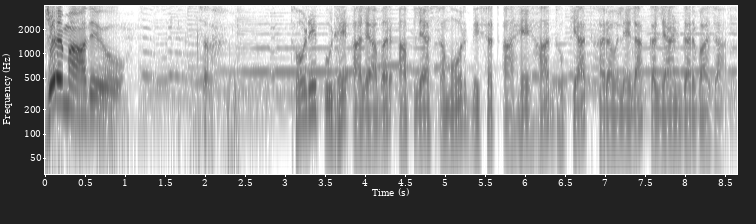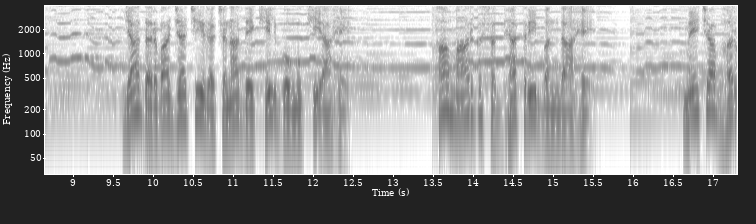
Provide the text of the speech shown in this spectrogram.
जय महादेव. चला. थोडे पुढे आल्यावर आपल्यासमोर दिसत आहे हा धुक्यात हरवलेला कल्याण दरवाजा. या दरवाजाची रचना देखील गोमुखी आहे. हा मार्ग सध्या तरी बंद आहे. मेच्या भर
